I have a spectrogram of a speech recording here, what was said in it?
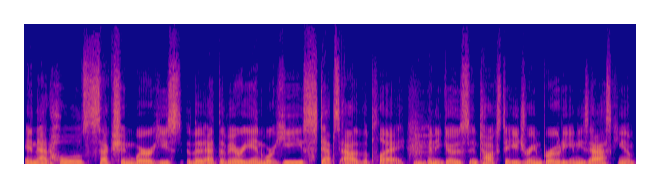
In that whole section where he's the, at the very end, where he steps out of the play Mhm. and he goes and talks to Adrien Brody and he's asking him,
